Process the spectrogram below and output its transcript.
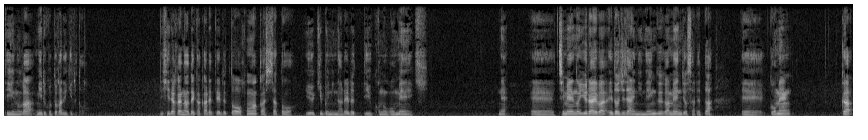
ていうのが見ることができると。でひらがなで書かれているとほんわかしたという気分になれるっていうこの五面駅ね。えー、地名の由来は江戸時代に年貢が免除された、えー、五面が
